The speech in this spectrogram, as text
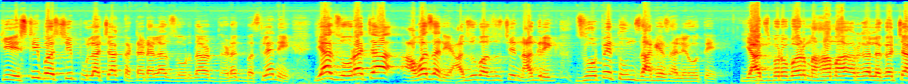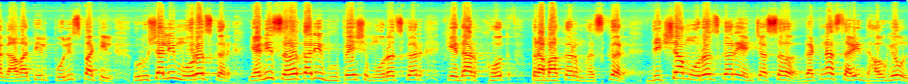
की एस टी बसची पुलाच्या कटड्याला जोरदार धडक बसल्याने या जोराच्या आवाजाने आजूबाजूचे नागरिक झोपेतून जागे झाले होते. याचबरोबर महामार्गालगतच्या गावातील पोलीस पाटील वृषाली मोरजकर यांनी सहकारी भूपेश मोरजकर केदार खोत प्रभाकर म्हसकर दीक्षा मोरजकर यांच्यासह घटनास्थळी धाव घेऊन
